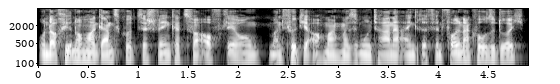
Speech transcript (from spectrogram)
Und auch hier nochmal ganz kurz der Schwenker zur Aufklärung. Man führt ja auch manchmal simultane Eingriffe in Vollnarkose durch.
